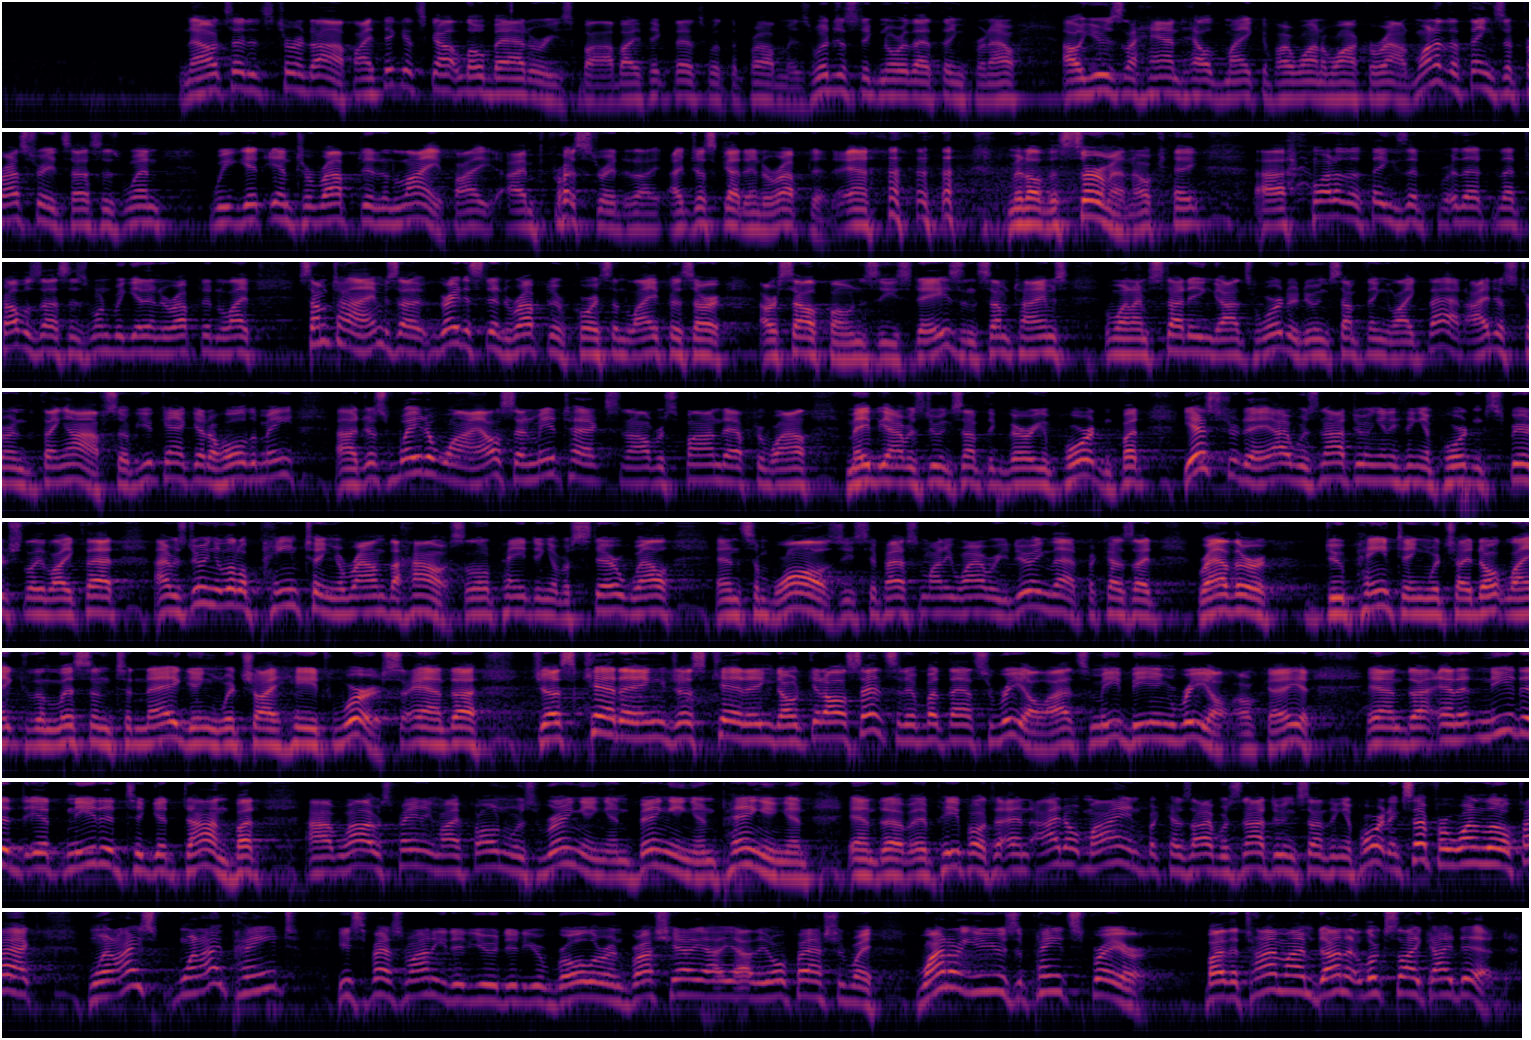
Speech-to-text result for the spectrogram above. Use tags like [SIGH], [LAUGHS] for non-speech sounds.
Now it said it's turned off. I think it's got low batteries, Bob. I think that's what the problem is. We'll just ignore that thing for now. I'll use the handheld mic if I want to walk around. One of the things that frustrates us is when we get interrupted in life. I, I'm [LAUGHS] frustrated. I, I just got interrupted. And [LAUGHS] middle of the sermon, okay? Uh, [LAUGHS] one of the things that, that, that, troubles us is when we get interrupted in life. Sometimes, the uh, greatest interrupter, of course, in life is our, our cell phones these days. And sometimes when I'm studying God's Word or doing something like that, I just turn the thing off. So if you can't get a hold of me, uh, just wait a while, send me a text, and I'll respond after a while. Maybe I was doing something very important. But yesterday, I was not doing anything important spiritually like that. I was doing a little painting around the house, a little painting of a stairwell and some walls. You say, Pastor Monty, why were you doing that? Because I'd rather do painting, which I don't like, than listen to nagging, which I hate worse. And uh, just kidding, just kidding. Don't get all sensitive, but that's real. That's me being real, okay? And, uh, and it, needed, it needed to get done. But uh, while I was painting, my phone was ringing and binging and pinging, and, and uh, people, to, and I don't mind because I was not doing something important, except for one little fact. When I, when I paint, you said, Pastor Monty, did you, did you roller and brush? Yeah, yeah, yeah, the old fashioned way. Why don't you use a paint sprayer? By the time I'm done, it looks like I did.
